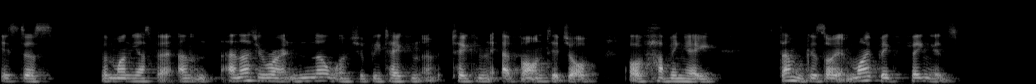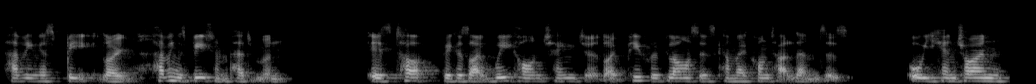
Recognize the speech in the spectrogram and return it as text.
it's just the money aspect. And and as you're right, no one should be taken taken advantage of of having a stammer because like my big thing is having a speech like having a speech impediment is tough because like we can't change it. Like people with glasses can wear contact lenses, or you can try and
